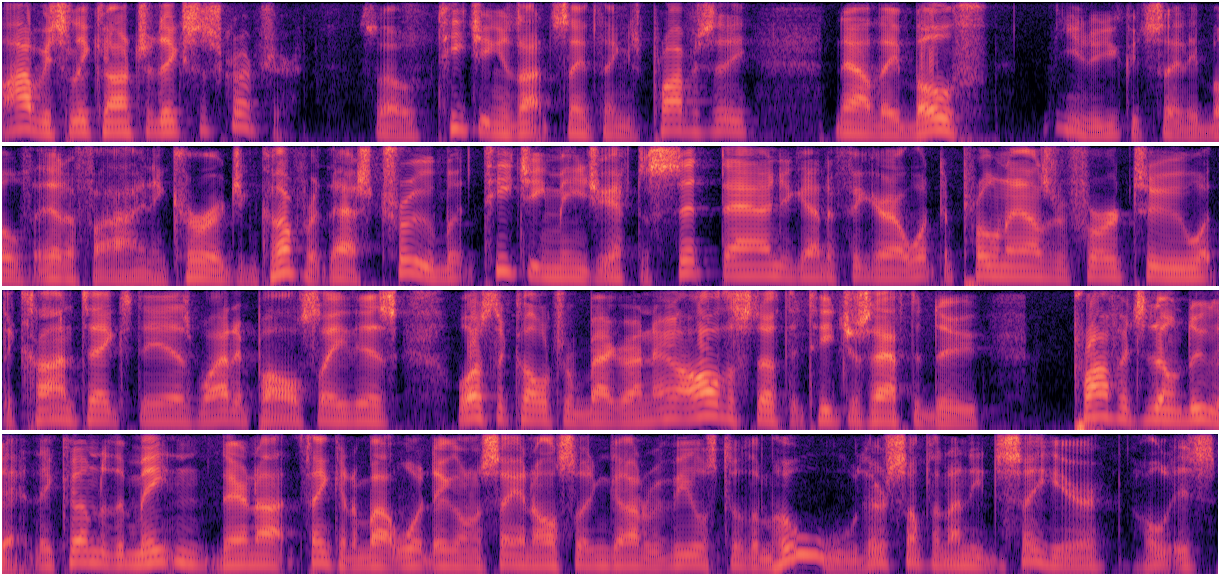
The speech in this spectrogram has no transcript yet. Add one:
obviously contradicts the scripture. So teaching is not the same thing as prophecy. Now they both, you know, you could say they both edify and encourage and comfort. That's true, but teaching means you have to sit down. You got to figure out what the pronouns refer to, what the context is. Why did Paul say this? What's the cultural background? Now, all the stuff that teachers have to do. Prophets don't do that. They come to the meeting, they're not thinking about what they're going to say, and all of a sudden God reveals to them, "Oh, there's something I need to say here." It's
